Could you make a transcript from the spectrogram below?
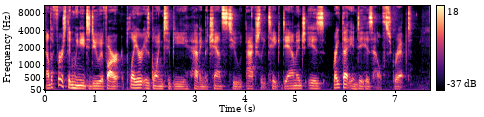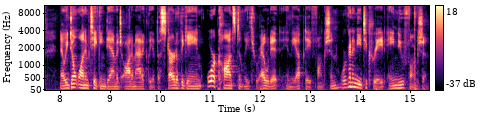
Now, the first thing we need to do if our player is going to be having the chance to actually take damage is write that into his health script. Now, we don't want him taking damage automatically at the start of the game or constantly throughout it in the update function. We're going to need to create a new function.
